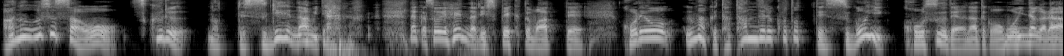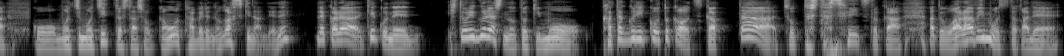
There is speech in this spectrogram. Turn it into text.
あの薄さを作るのってすげえな、みたいな。なんかそういう変なリスペクトもあって、これをうまく畳んでることってすごい工数だよなとか思いながら、こう、もちもちっとした食感を食べるのが好きなんだよね。だから結構ね、一人暮らしの時も、片栗粉とかを使ったちょっとしたスイーツとか、あとわらび餅とかで、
